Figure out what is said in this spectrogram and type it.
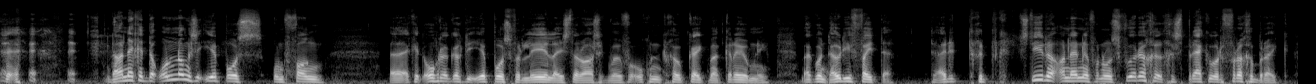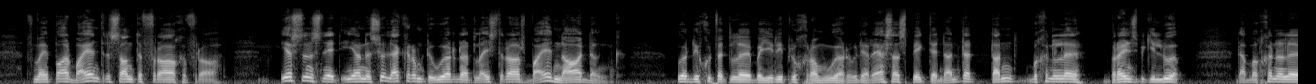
Dan ek het 'n onlangse e-pos ontvang. Uh, ek het ongelukkig die e-pos verlê luisteraars. Ek wou vanoggend gou kyk maar kry hom nie. Maar ek onthou die feite. Hy het gestuur na aanleiding van ons vorige gesprekke oor vruggebruik. Vir my 'n paar baie interessante vrae gevra. Eerstens net Ian, is so lekker om te hoor dat luisteraars baie nadink oor die goed wat hulle by hierdie program hoor, oor die resaspekte en dan dat dan begin hulle breins bietjie loop dan begin hulle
